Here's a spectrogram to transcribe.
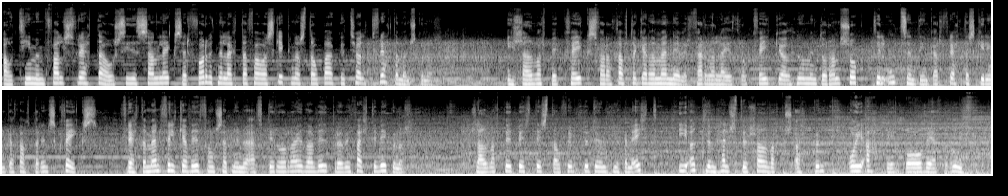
Á tímum falsfrétta og síðs sannleiks er forvitnilegt að fá að skiknast á bakvið tjöld fréttamennskunar. Í hlaðvarpi Kveiks fara þáttagerðamenn yfir ferðalægið frá kveikju að hugmynd og rannsók til útsendingar fréttaskýringa þáttarins Kveiks. Fréttamenn fylgja viðfangsefninu eftir og ræða viðbröfi þætti vikunar. Hlaðvarpið byrtist á 50 klukkan 1 í öllum helstu hlaðvarpsöppum og í appi og vef rúf.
